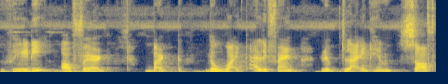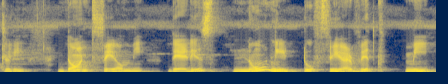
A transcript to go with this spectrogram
very afraid. But the white elephant replied him softly, Don't fear me. There is no need to fear with me.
